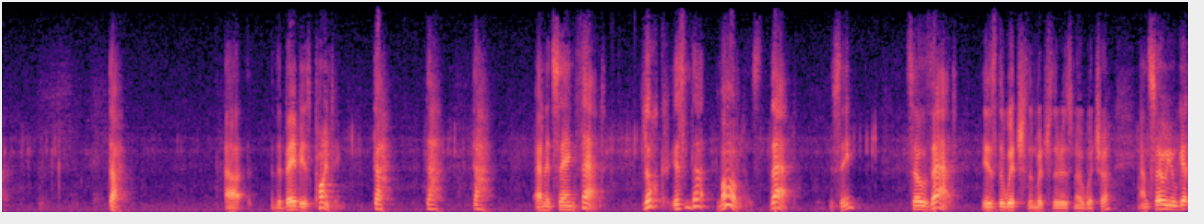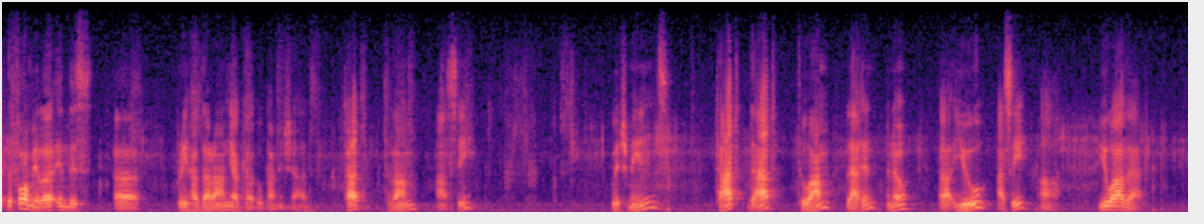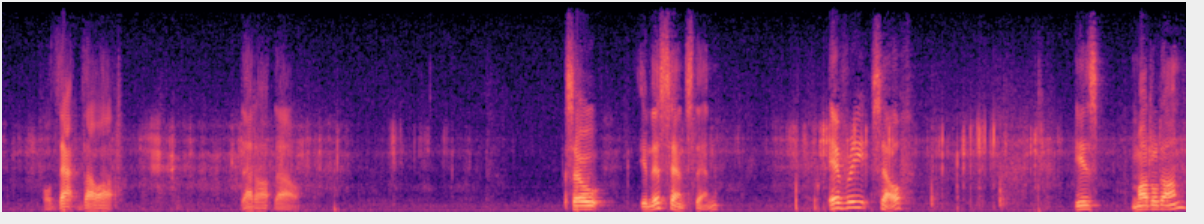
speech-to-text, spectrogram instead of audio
Da. Uh, the baby is pointing. Da, da, da. And it's saying that. Look, isn't that marvelous? That. You see? So that is the which than which there is no witcher. And so you get the formula in this uh, Brihadaranyaka Upanishad. Tat tvam asi which means tat, that, tuam, Latin, you know, uh, you, asi, are. You are that. Or that thou art. That art thou. So, in this sense, then, every self is modeled on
